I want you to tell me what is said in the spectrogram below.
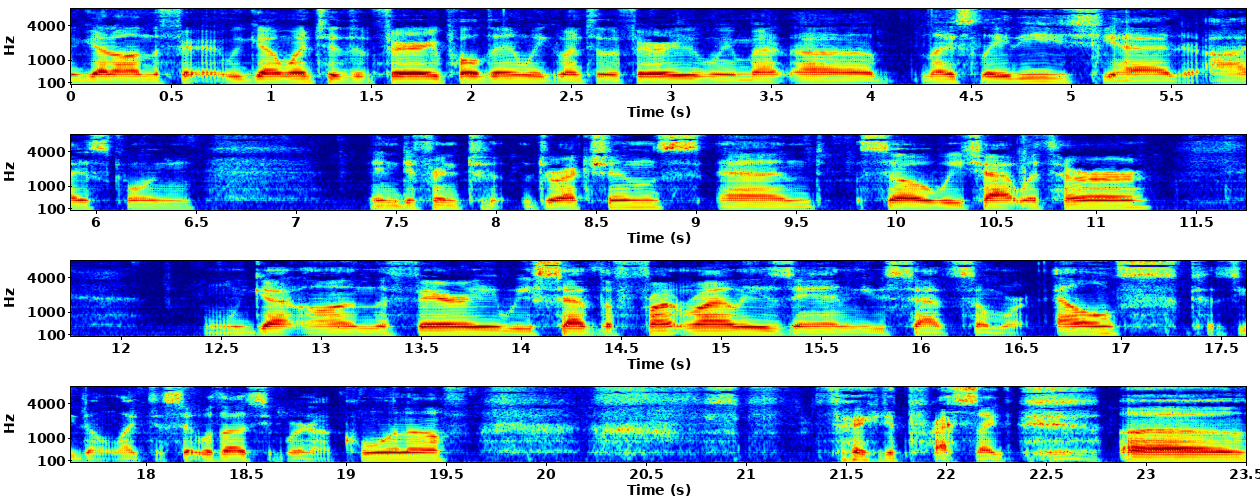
We got on the ferry. We got went to the ferry, pulled in. We went to the ferry. We met a nice lady. She had eyes going in different directions, and so we chat with her. we got on the ferry, we sat the front Rileys, and you sat somewhere else because you don't like to sit with us. We're not cool enough. Very depressing. Uh,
